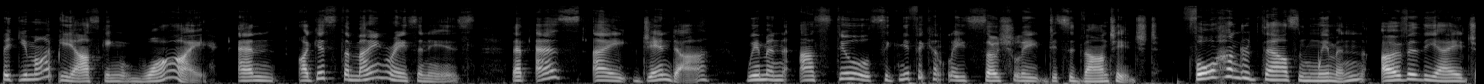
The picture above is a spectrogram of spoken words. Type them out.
But you might be asking why. And I guess the main reason is that as a gender, women are still significantly socially disadvantaged. 400,000 women over the age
